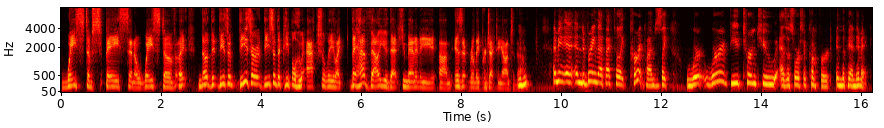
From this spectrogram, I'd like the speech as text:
waste of space and a waste of like, no th- these are these are these are the people who actually like they have value that humanity um, isn't really projecting onto them. I mean, and, and to bring that back to like current times, it's like where where have you turned to as a source of comfort in the pandemic?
